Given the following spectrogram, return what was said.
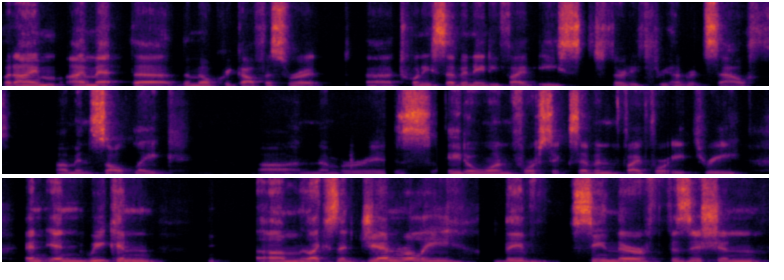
But I'm I'm at the the Mill Creek office. We're at uh, 2785 East, 3300 South. I'm in Salt Lake. Uh, number is 801-467-5483. And and we can, um, like I said, generally they've seen their physician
